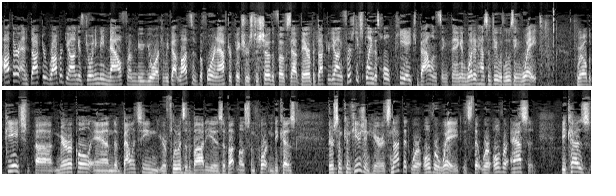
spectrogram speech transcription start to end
Author and Dr. Robert Young is joining me now from New York. And we've got lots of before and after pictures to show the folks out there. But Dr. Young, first explain this whole pH balancing thing and what it has to do with losing weight. Well, the pH uh, miracle and balancing your fluids of the body is of utmost importance because there's some confusion here. It's not that we're overweight, it's that we're over acid. Because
